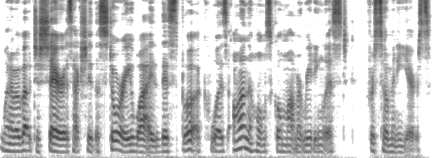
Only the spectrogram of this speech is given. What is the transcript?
What I'm about to share is actually the story why this book was on the Homeschool Mama reading list for so many years.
